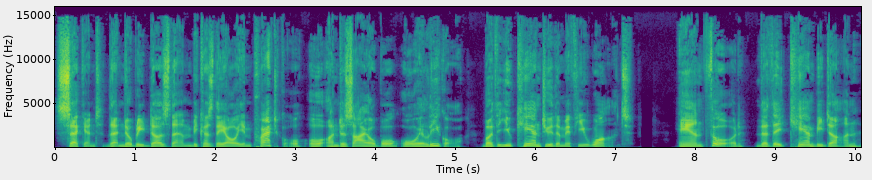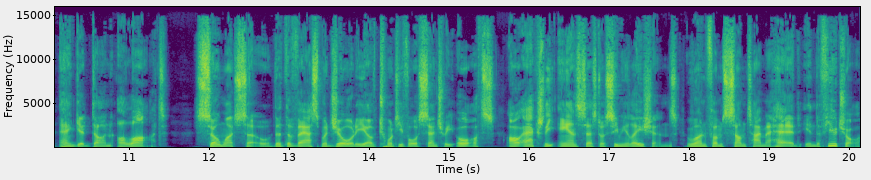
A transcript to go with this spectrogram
Second, that nobody does them because they are impractical, or undesirable, or illegal, but that you can do them if you want. And third, that they can be done and get done a lot, so much so that the vast majority of 24th century Earths are actually ancestor simulations run from some time ahead in the future.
